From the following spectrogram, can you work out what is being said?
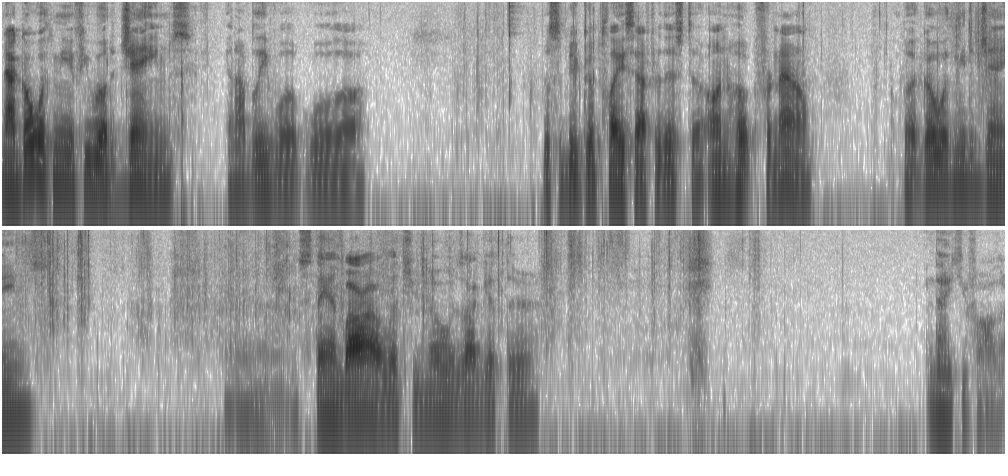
Now go with me, if you will, to James, and I believe we'll, we'll uh, this will be a good place after this to unhook for now. But go with me to James. And stand by. I'll let you know as I get there. Thank you, Father.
